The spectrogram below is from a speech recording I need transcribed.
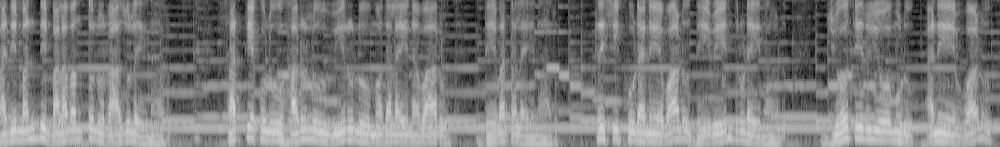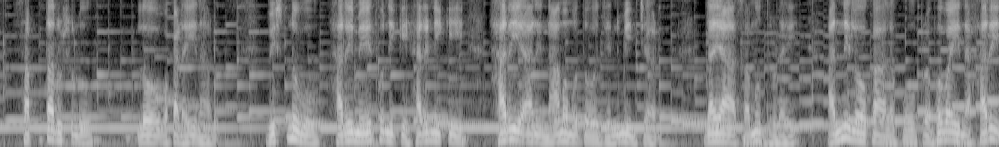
పది మంది బలవంతులు రాజులైనారు. సత్యకులు హరులు వీరులు మొదలైన వారు దేవతలైనారు. త్రిశిఖుడనేవాడు దేవేంద్రుడైనాడు. జ్యోతిర్యోముడు అనేవాడు సప్త ఋషులు లో ఒకడైనాడు. విష్ణువు హరిమేధునికి హరినికి హరి అని నామముతో జన్మించాడు. దయా సముద్రుడై అన్ని లోకాలకు ప్రభువైన హరి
